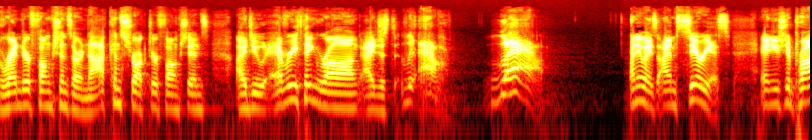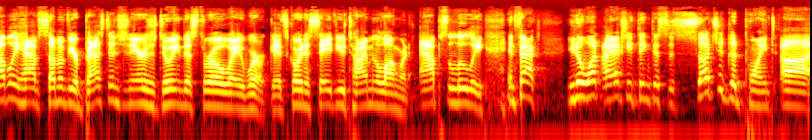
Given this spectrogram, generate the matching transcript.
Render functions are not constructor functions. I do everything wrong. I just ah, ah. Anyways, I'm serious. And you should probably have some of your best engineers doing this throwaway work. It's going to save you time in the long run. Absolutely. In fact, you know what? I actually think this is such a good point. Uh,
